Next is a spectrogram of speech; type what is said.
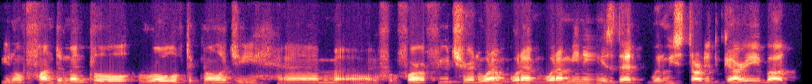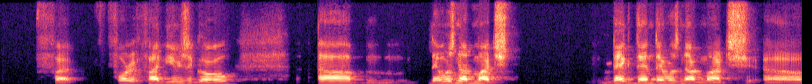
you know fundamental role of technology um, uh, for, for, our future. And what I'm what i'm what I'm meaning is that when we started GARI about five, four or five years ago uh, there was not much back then there was not much uh,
